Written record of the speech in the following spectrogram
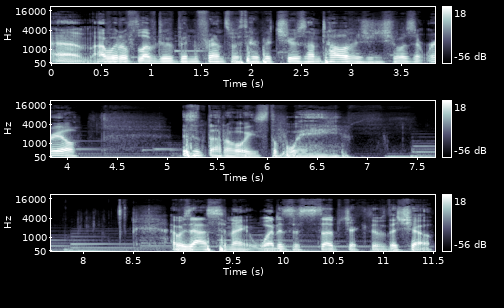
Um, I would have loved to have been friends with her, but she was on television. She wasn't real. Isn't that always the way? I was asked tonight, what is the subject of the show?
